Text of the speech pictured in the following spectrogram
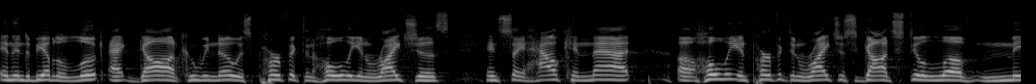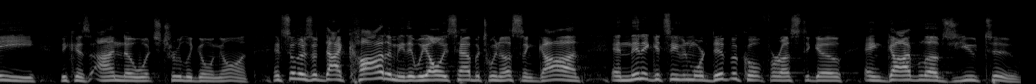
and then to be able to look at God, who we know is perfect and holy and righteous, and say, How can that uh, holy and perfect and righteous God still love me because I know what's truly going on? And so there's a dichotomy that we always have between us and God, and then it gets even more difficult for us to go, And God loves you too.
